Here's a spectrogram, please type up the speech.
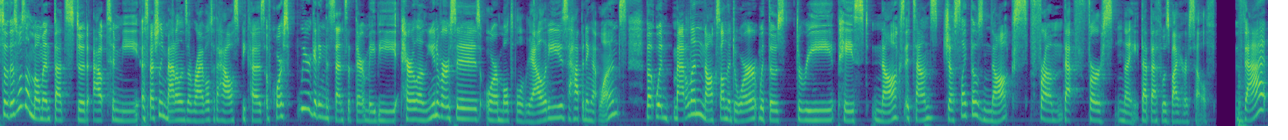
So this was a moment that stood out to me, especially Madeline's arrival to the house, because of course we are getting the sense that there may be parallel universes or multiple realities happening at once. But when Madeline knocks on the door with those three paced knocks, it sounds just like those knocks from that first night that Beth was by herself. That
